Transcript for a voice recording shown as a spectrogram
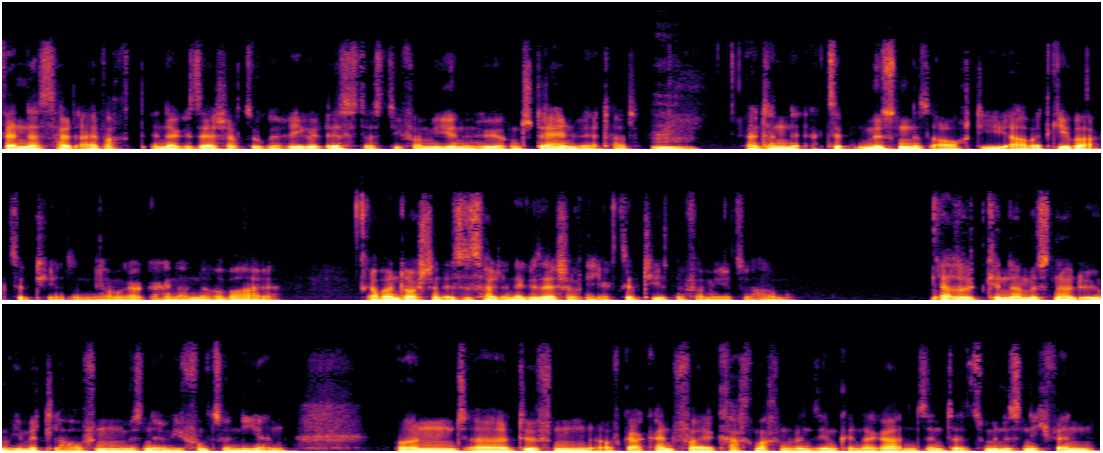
wenn das halt einfach in der Gesellschaft so geregelt ist, dass die Familie einen höheren Stellenwert hat, mhm. dann müssen das auch die Arbeitgeber akzeptieren, sondern die haben gar keine andere Wahl. Aber in Deutschland ist es halt in der Gesellschaft nicht akzeptiert, eine Familie zu haben. Also Kinder müssen halt irgendwie mitlaufen, müssen irgendwie funktionieren und äh, dürfen auf gar keinen Fall Krach machen, wenn sie im Kindergarten sind. Also zumindest nicht, wenn,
